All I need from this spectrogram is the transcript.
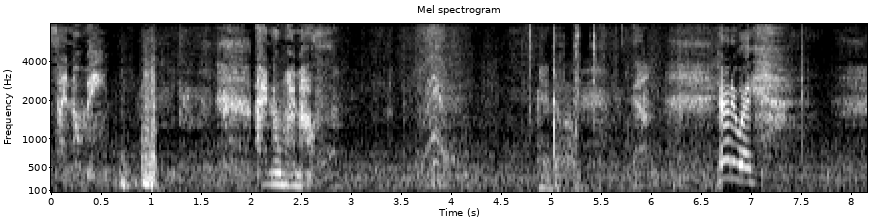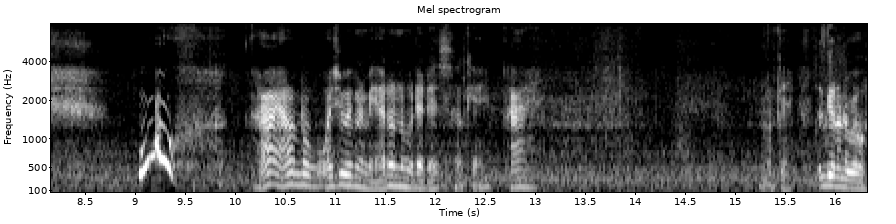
Cause I know me. I know my mouth. And um, yeah. Anyway. Woo! Hi, I don't know why she waving at me. I don't know who that is. Okay. Hi. Okay. Let's get on the road.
